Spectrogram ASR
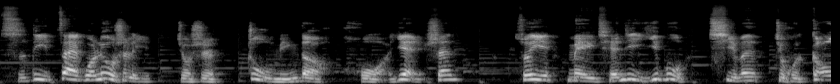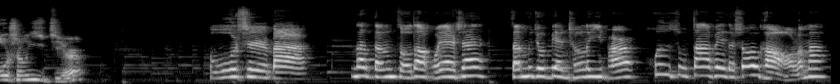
此地再过六十里就是著名的火焰山，所以每前进一步，气温就会高升一截儿。不是吧？那等走到火焰山，咱们就变成了一盘荤素搭配的烧烤了吗？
